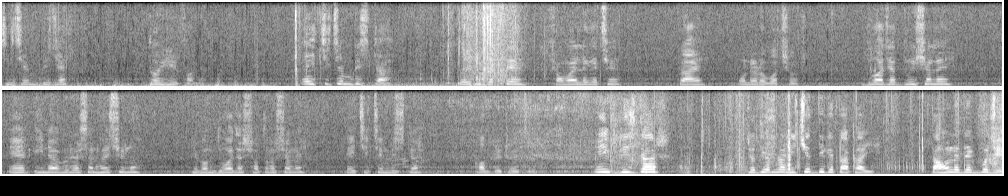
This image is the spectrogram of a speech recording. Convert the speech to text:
চিচেম ব্রিজের তৈরির ফলে। এই চিচেম ব্রিজটা তৈরি করতে সময় লেগেছে প্রায় পনেরো বছর। দু সালে এর ইনাগুরেশন হয়েছিল এবং দু হাজার সতেরো সালে এই চিচেম ব্রিজটা কমপ্লিট হয়েছে। এই ব্রিজটার যদি আমরা নিচের দিকে তাকাই, তাহলে দেখব যে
